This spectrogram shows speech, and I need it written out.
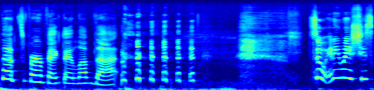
That's perfect. I love that. So anyway, she's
